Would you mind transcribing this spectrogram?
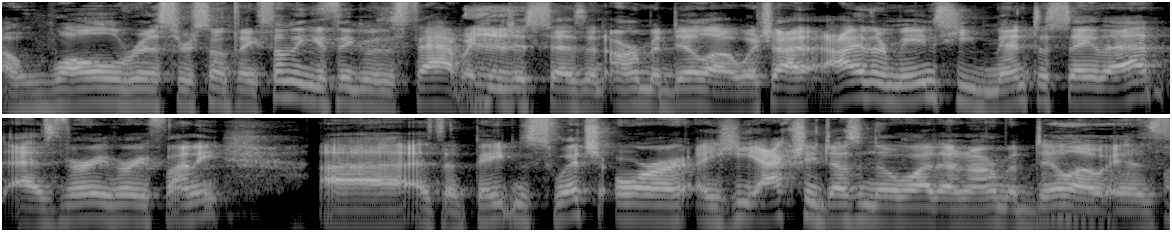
a walrus or something. Something you think of as fat, but he just says an armadillo, which I, either means he meant to say that as very very funny. Uh, as a bait and switch, or he actually doesn't know what an armadillo is.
